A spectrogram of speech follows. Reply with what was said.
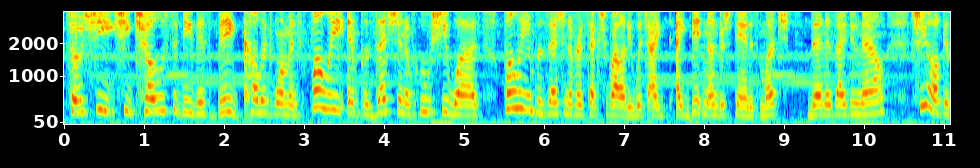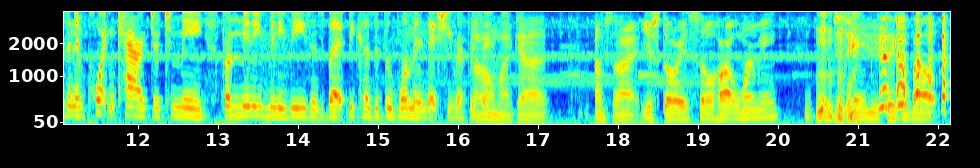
So she she chose to be this big colored woman, fully in possession of who she was, fully in possession of her sexuality, which I I didn't understand as much then as I do now. She Hulk is an important character to me for many, many reasons, but because of the woman that she represents. Oh my god. I'm sorry. Your story is so heartwarming. It just made me think about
